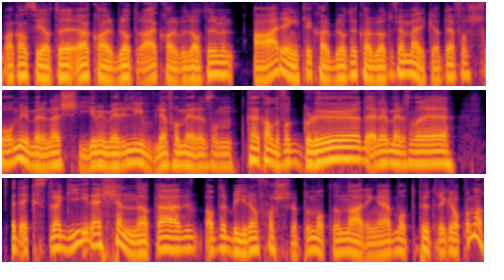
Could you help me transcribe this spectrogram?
man kan si at ja, karbohydrater er karbohydrater, men er egentlig karbohydrater karbohydrater, for jeg merker at jeg får så mye mer energi og mye mer livlig. Jeg får mer sånn, kan jeg kalle det for glød, eller mer sånn et ekstra gir. Jeg kjenner at det, er, at det blir en forskjell på en måte den næringa jeg på en måte putter i kroppen. da.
